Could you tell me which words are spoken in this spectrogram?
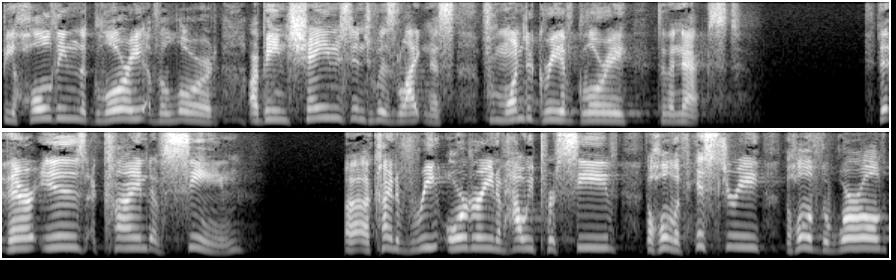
beholding the glory of the Lord, are being changed into his likeness from one degree of glory to the next. That there is a kind of seeing a kind of reordering of how we perceive the whole of history, the whole of the world,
